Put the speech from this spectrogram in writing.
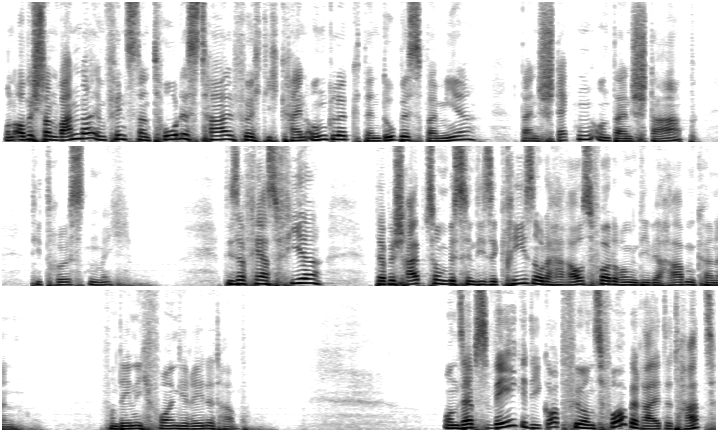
Und ob ich schon wandere im finstern Todestal, fürchte ich kein Unglück, denn du bist bei mir, dein Stecken und dein Stab, die trösten mich. Dieser Vers 4, der beschreibt so ein bisschen diese Krisen oder Herausforderungen, die wir haben können, von denen ich vorhin geredet habe. Und selbst Wege, die Gott für uns vorbereitet hat,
